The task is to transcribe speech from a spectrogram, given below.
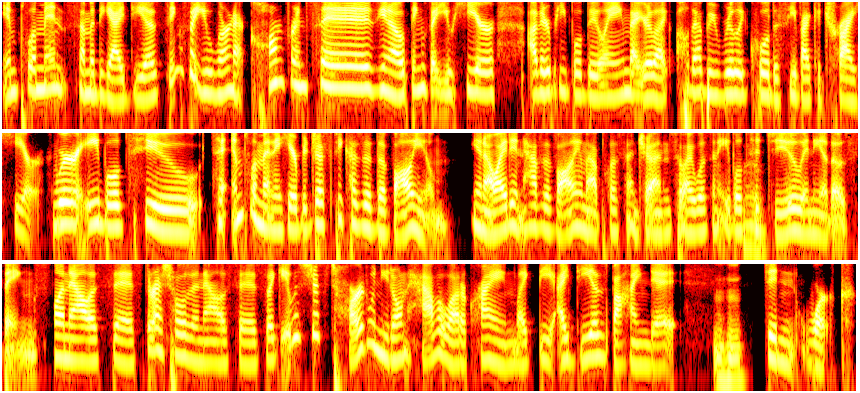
implement some of the ideas, things that you learn at conferences, you know, things that you hear other people doing that you're like, oh, that'd be really cool to see if I could try here. We're able to to implement it here, but just because of the volume. You know, I didn't have the volume at Placentia, and so I wasn't able to do any of those things. Analysis, threshold analysis, like it was just hard when you don't have a lot of crime. Like the ideas behind it hmm didn't work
